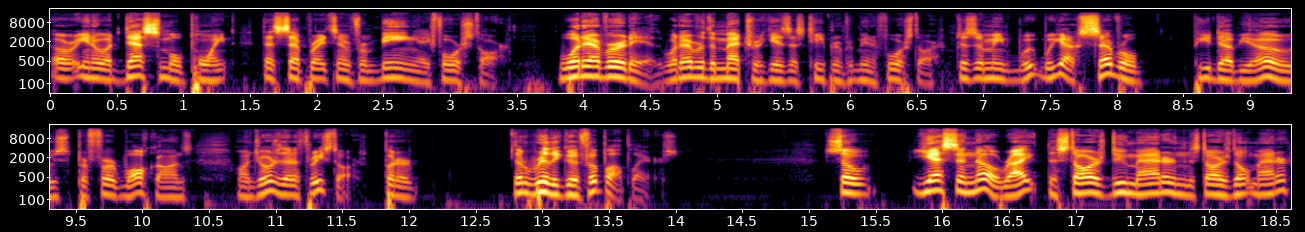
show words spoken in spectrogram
or you know a decimal point that separates him from being a four star. Whatever it is, whatever the metric is that's keeping him from being a four star. Because, I mean, we, we got several PWOs preferred walk ons on Georgia that are three stars, but are they're really good football players. So yes and no, right? The stars do matter, and the stars don't matter.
